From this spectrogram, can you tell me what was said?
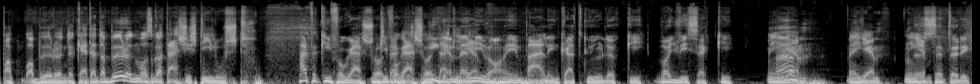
a, a bőröndöket. Tehát a bőrönd mozgatási stílust. Hát a kifogásolták. Kifogásolták, Igen, mert igen. mi van, ha én pálinkát küldök ki, vagy viszek ki? Igen. Igen. Igen. Összetörik.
